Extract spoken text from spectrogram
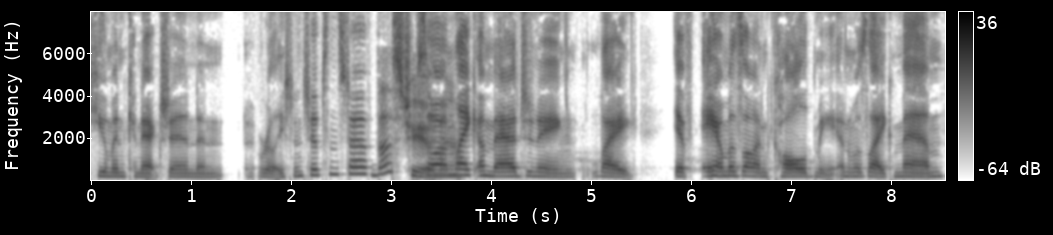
human connection and relationships and stuff. That's true. So I'm like imagining like if Amazon called me and was like, "Ma'am,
